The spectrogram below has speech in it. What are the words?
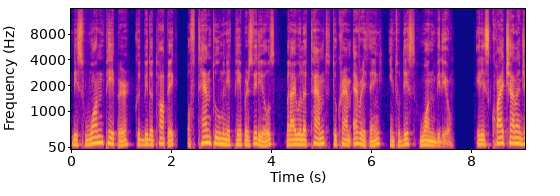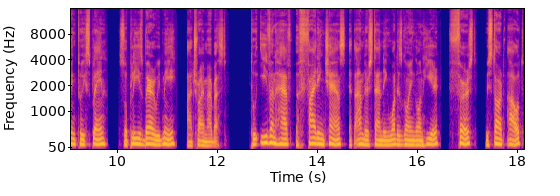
this one paper could be the topic of 10 2 minute papers videos, but I will attempt to cram everything into this one video. It is quite challenging to explain, so please bear with me, I'll try my best. To even have a fighting chance at understanding what is going on here, first we start out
